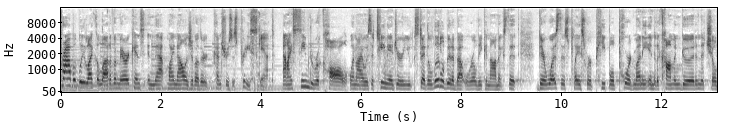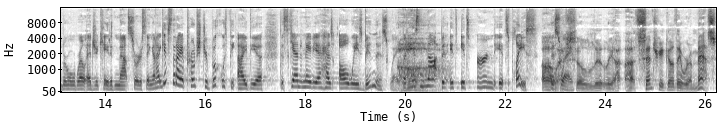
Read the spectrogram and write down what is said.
Probably like a lot of Americans in that my knowledge of other countries is pretty scant. And I seem to recall when I was a teenager, you studied a little bit about world economics, that there was this place where people poured money into the common good and the children were well educated and that sort of thing. And I guess that I approached your book with the idea that Scandinavia has always been this way, but oh. has not been, it, it's earned its place oh, this way. Absolutely. A, a century ago, they were a mess.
